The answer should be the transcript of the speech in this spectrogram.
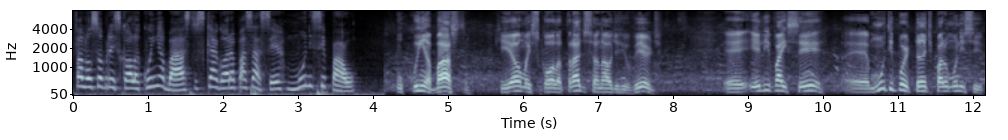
falou sobre a escola Cunha Bastos, que agora passa a ser municipal. O Cunha Bastos, que é uma escola tradicional de Rio Verde, é, ele vai ser é, muito importante para o município,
